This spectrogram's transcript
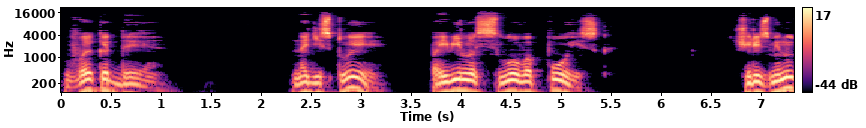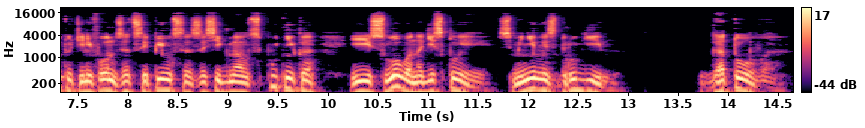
ВКД. На дисплее появилось слово «поиск». Через минуту телефон зацепился за сигнал спутника, и слово на дисплее сменилось другим. «Готово».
